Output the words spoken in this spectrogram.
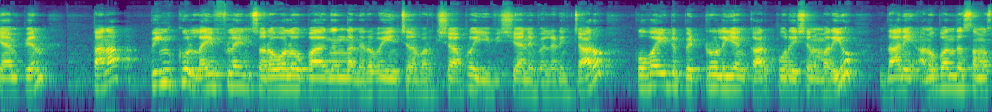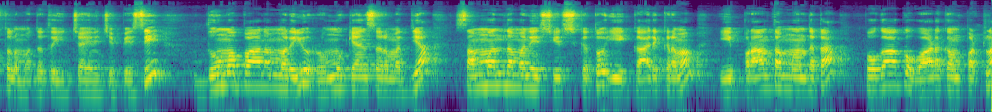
క్యాంపెయిన్ తన పింక్ లైఫ్ లైన్ చొరవలో భాగంగా నిర్వహించిన వర్క్షాప్లో ఈ విషయాన్ని వెల్లడించారు. కువైట్ పెట్రోలియం కార్పొరేషన్ మరియు దాని అనుబంధ సంస్థలు మద్దతు ఇచ్చాయని చెప్పేసి ధూమపానం మరియు రొమ్ము క్యాన్సర్ మధ్య సంబంధం అనే శీర్షికతో ఈ కార్యక్రమం ఈ ప్రాంతం అంతటా పొగాకు వాడకం పట్ల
